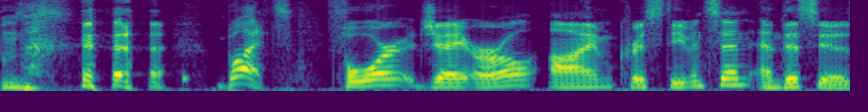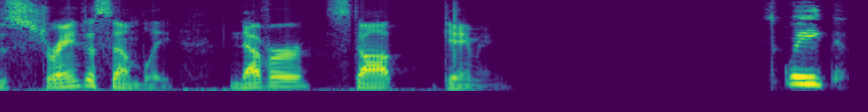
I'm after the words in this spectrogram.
Um, but for Jay Earl, I'm Chris Stevenson, and this is Strange Assembly. Never stop gaming. Squeak.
